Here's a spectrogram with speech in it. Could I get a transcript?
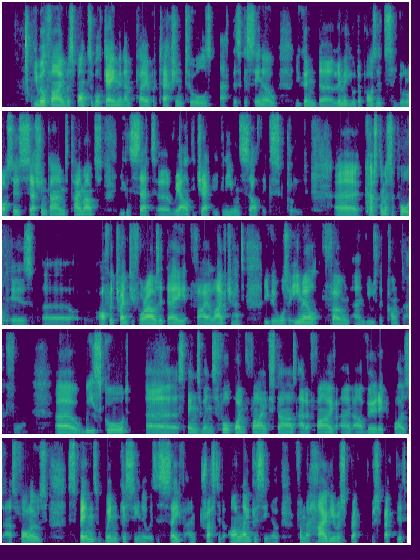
you will find responsible gaming and player protection tools at this casino. You can uh, limit your deposits, your losses, session times, timeouts. You can set a reality check. You can even self exclude. Uh, customer support is uh, offered 24 hours a day via live chat. You can also email, phone, and use the contact form. Uh, we scored uh, Spins Wins 4.5 stars out of 5, and our verdict was as follows Spins Win Casino is a safe and trusted online casino from the highly respect, respected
